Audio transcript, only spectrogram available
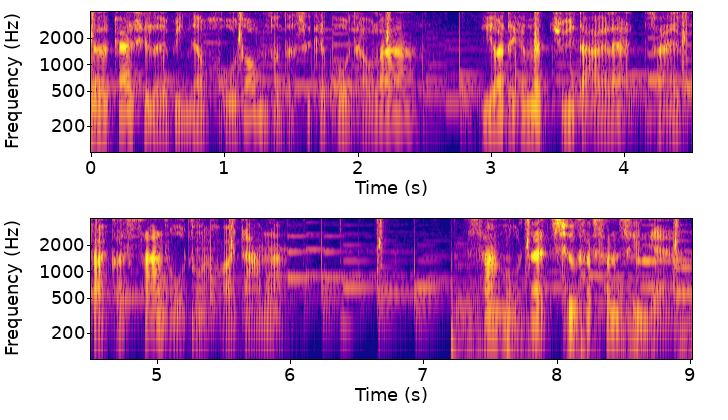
個街市裏边有好多唔同特色嘅鋪頭啦。而我哋今日主打嘅呢，就系法国生蚝同埋海胆啦。生蚝真系超级新鲜嘅，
